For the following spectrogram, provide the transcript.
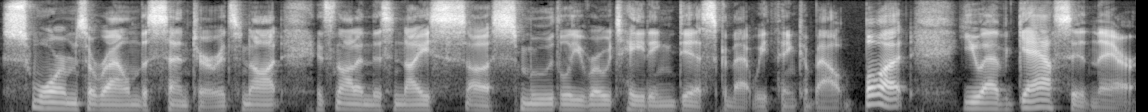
swarms around the center. It's not it's not in this nice, uh, smoothly rotating disk that we think about, but you have gas in there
